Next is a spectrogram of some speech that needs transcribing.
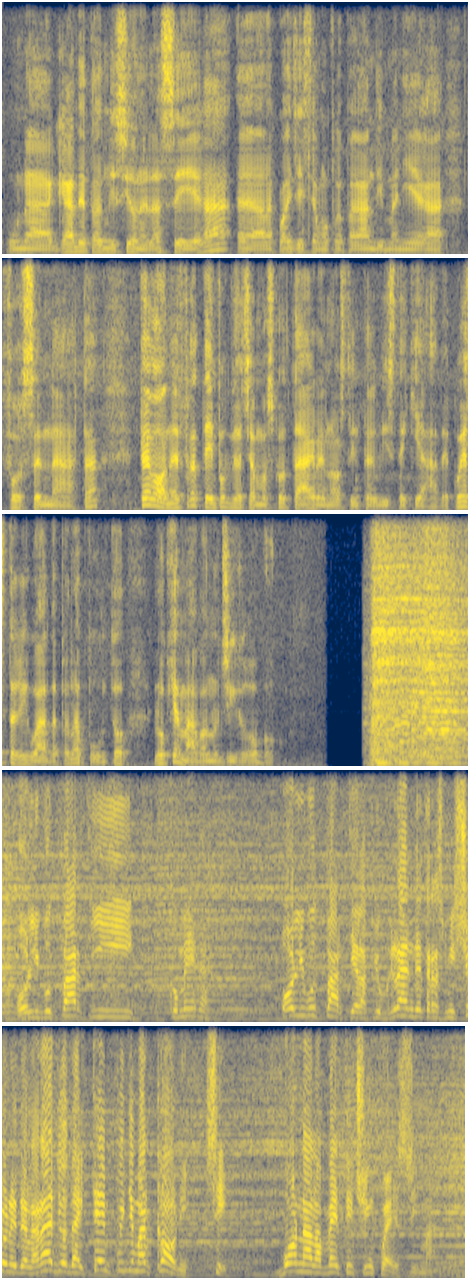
una grande trasmissione la sera eh, alla quale ci stiamo preparando in maniera forsennata però nel frattempo vi facciamo ascoltare le nostre interviste chiave questa riguarda per l'appunto lo chiamavano Gigrobot Hollywood Party com'era? Hollywood Party è la più grande trasmissione della radio dai tempi di Marconi. Sì, buona la venticinquesima.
